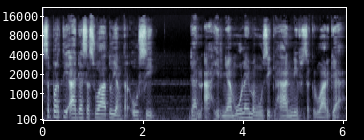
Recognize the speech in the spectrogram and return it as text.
seperti ada sesuatu yang terusik dan akhirnya mulai mengusik Hanif sekeluarga.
